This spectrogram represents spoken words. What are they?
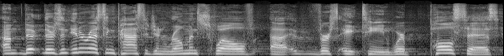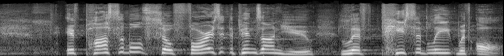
Um, there, there's an interesting passage in Romans 12, uh, verse 18, where Paul says, If possible, so far as it depends on you, live peaceably with all.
